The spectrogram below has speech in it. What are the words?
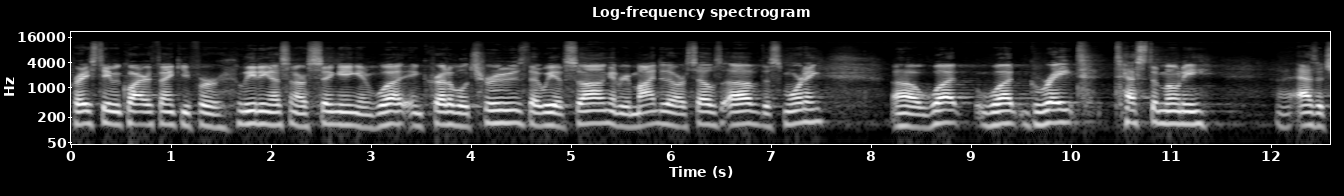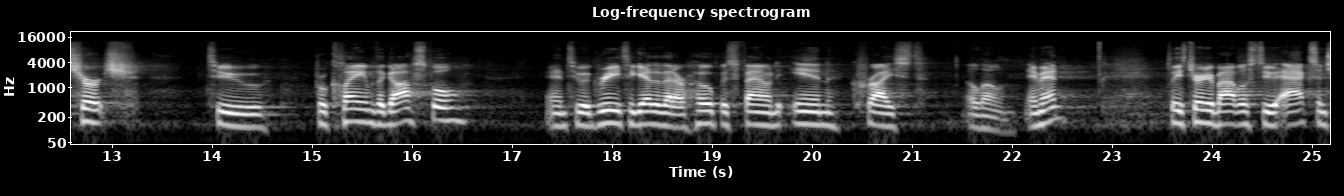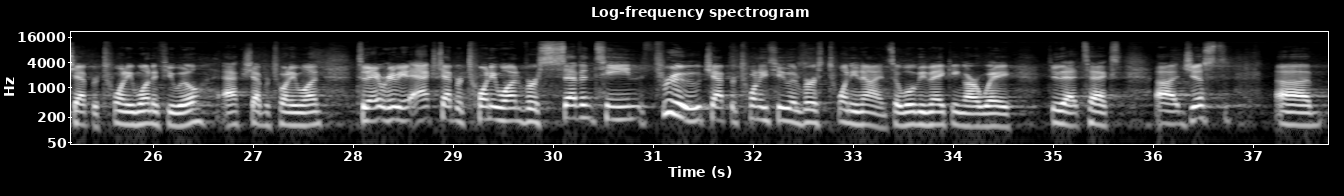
Praise team and choir, thank you for leading us in our singing and what incredible truths that we have sung and reminded ourselves of this morning. Uh, what, what great testimony uh, as a church to proclaim the gospel and to agree together that our hope is found in Christ alone. Amen. Please turn your Bibles to Acts in chapter 21, if you will. Acts chapter 21. Today we're going to be in Acts chapter 21, verse 17 through chapter 22 and verse 29. So we'll be making our way through that text. Uh, just uh,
